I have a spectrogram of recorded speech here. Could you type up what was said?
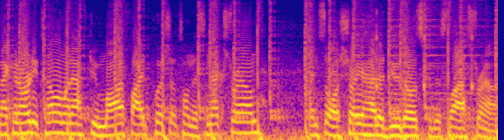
And I can already tell I'm gonna have to do modified push-ups on this next round. And so I'll show you how to do those for this last round.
